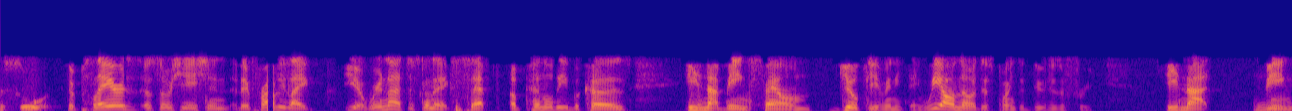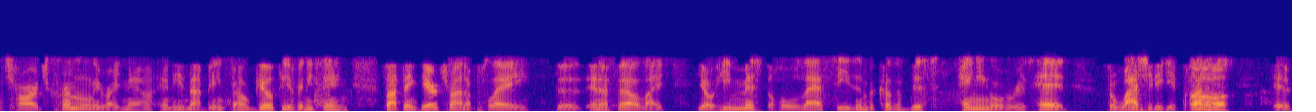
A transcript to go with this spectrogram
is- sword. the Players Association, they're probably like, yeah, we're not just going to accept a penalty because he's not being found guilty of anything. We all know at this point the dude is a freak. He's not Mhm. being charged criminally right now, and he's not being found guilty of anything. So I think they're trying to play the NFL like, yo, he missed the whole last season because of this hanging over his head. So why should he get punished if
